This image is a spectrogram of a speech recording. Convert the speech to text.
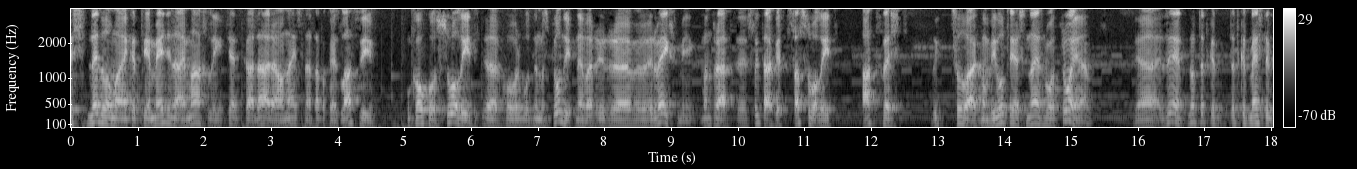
Es nedomāju, ka tie mēģinājumi mākslīgi ķert kādu ārā un aicināt atpakaļ uz Latviju un kaut ko solīt, ko varbūt nemaz pildīt nevar, ir, ir veiksmīgi. Manuprāt, sliktākais ir sasolīt, atvest, likt cilvēkam vilties un aizbraukt projām. Jā, ziniet, nu, tad, kad, tad, kad mēs te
